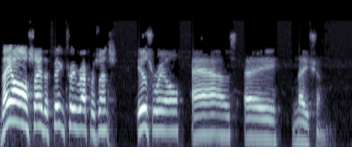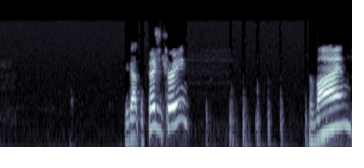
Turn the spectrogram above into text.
They all say the fig tree represents Israel as a nation. You got the fig tree, the vine,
